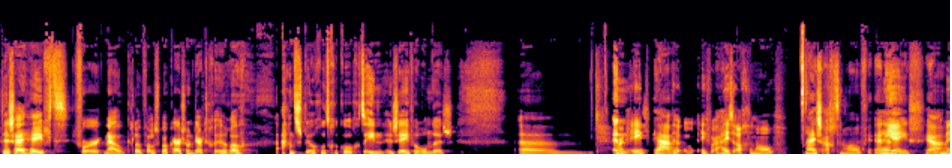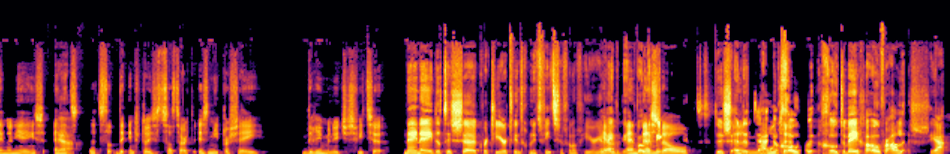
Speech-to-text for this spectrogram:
dus hij heeft voor, nou, ik geloof alles bij elkaar, zo'n 30 euro aan speelgoed gekocht in zeven rondes. Um, en even, ja. even, hij is 8,5. Hij is 8,5, ja. En, en, niet eens, ja. Nee, nog niet eens. En ja. het, het, de Intertoys, het stadstart, is niet per se drie minuutjes fietsen. Nee, nee, dat is uh, kwartier, twintig minuten fietsen vanaf hier. Ja, ja ik, ik en best wel. Dus en het, ja, grote, grote wegen over alles. Ja,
